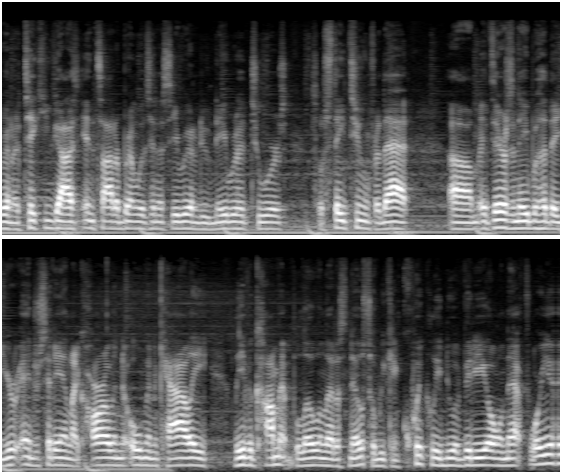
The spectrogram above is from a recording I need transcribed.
we're gonna take you guys inside of Brentwood, Tennessee, we're gonna do neighborhood tours, so stay tuned for that. Um, if there's a neighborhood that you're interested in, like Harlan, Oman, Cali, leave a comment below and let us know so we can quickly do a video on that for you.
